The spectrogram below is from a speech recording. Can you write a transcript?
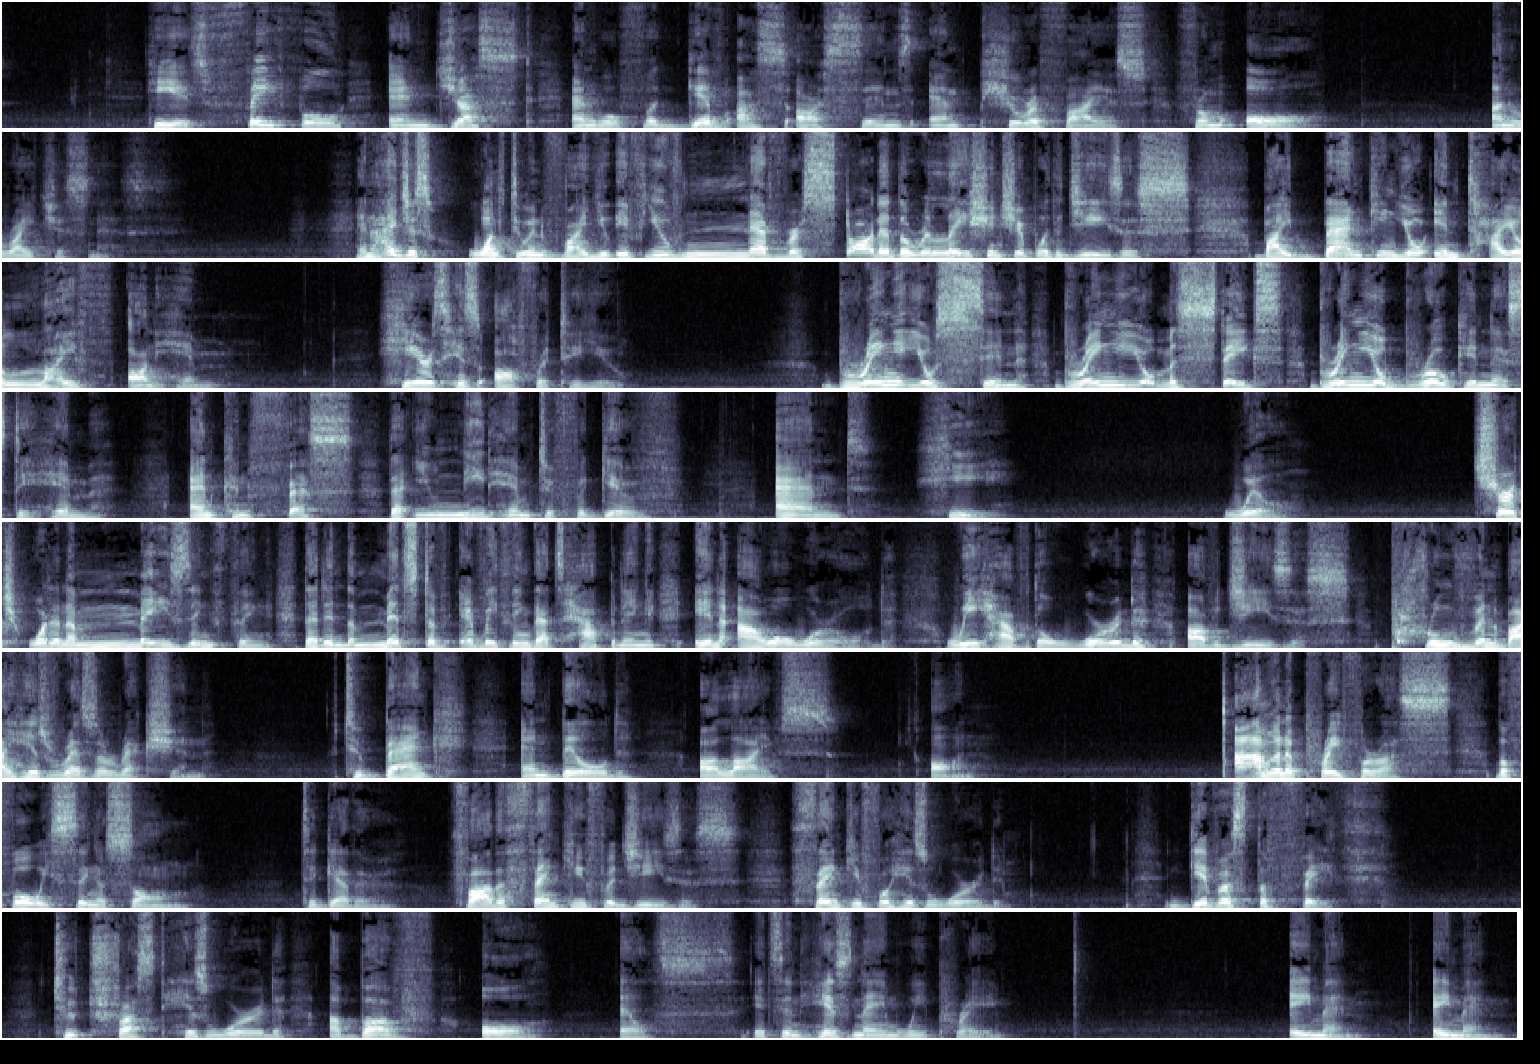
he is faithful and just and will forgive us our sins and purify us from all unrighteousness. And I just want to invite you if you've never started the relationship with Jesus by banking your entire life on Him, here's His offer to you. Bring your sin, bring your mistakes, bring your brokenness to Him and confess that you need Him to forgive, and He will. Church, what an amazing thing that in the midst of everything that's happening in our world, we have the Word of Jesus proven by His resurrection to bank and build our lives on. I'm going to pray for us before we sing a song together. Father, thank you for Jesus. Thank you for his word. Give us the faith to trust his word above all else. It's in his name we pray. Amen. Amen.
